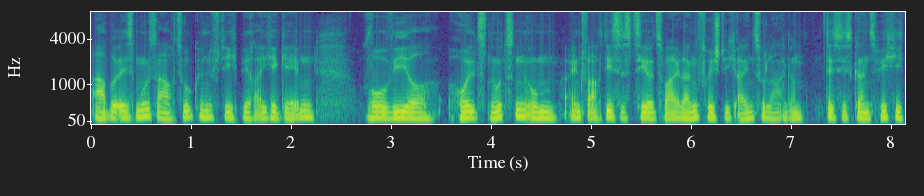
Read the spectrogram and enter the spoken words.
Aber es muss auch zukünftig Bereiche geben, wo wir Holz nutzen, um einfach dieses CO2 langfristig einzulagern. Das ist ganz wichtig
